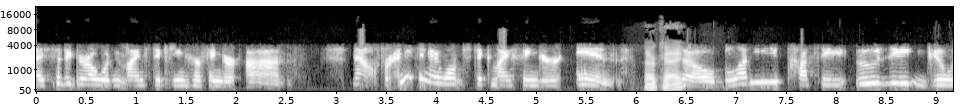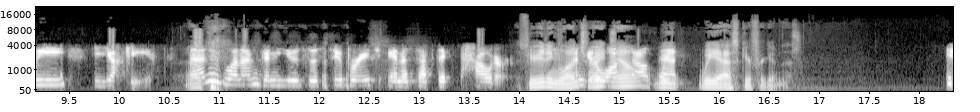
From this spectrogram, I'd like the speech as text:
a city girl wouldn't mind sticking her finger on. Now, for anything I won't stick my finger in. Okay. So bloody, pussy, oozy, gooey, yucky. That is Okay. when I'm going to use the Super H antiseptic powder. if you're eating lunch right now, we, that- we ask your forgiveness. I'm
